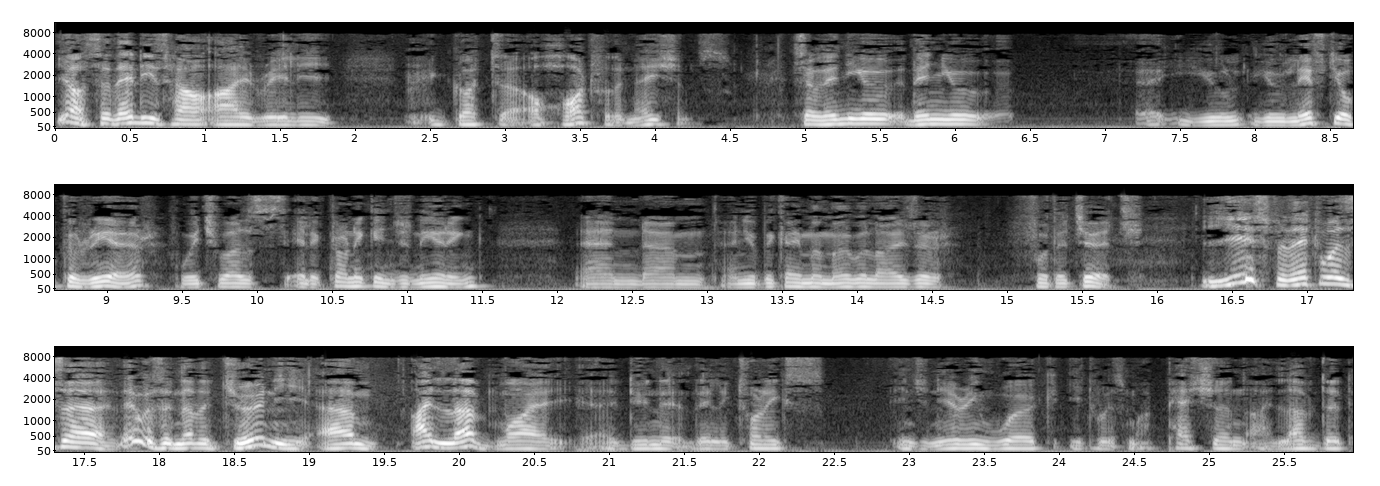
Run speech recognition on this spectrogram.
yeah. So that is how I really got uh, a heart for the nations. So then you then you you you left your career, which was electronic engineering, and um, and you became a mobilizer for the church. Yes, but that was uh, that was another journey. Um, I loved my uh, doing the, the, electronics engineering work. It was my passion. I loved it,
